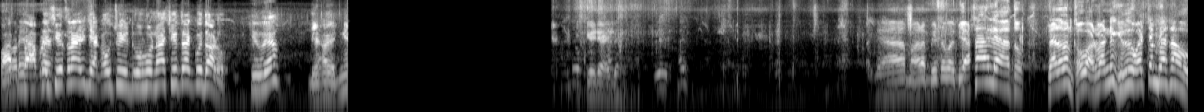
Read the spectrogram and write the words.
આપણે આપણે છેતરાઈ ગયા કહું છું ડોહો ના છેતરાય કોઈ દાડો. કેવું એમ? બે મારા બેટા ભાઈ બેઠા હે આ તો. લે તમને ઘઉં હાડવાનું નહીં કીધું વચ્ચે બેઠા હો.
